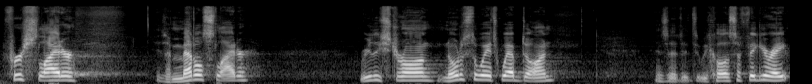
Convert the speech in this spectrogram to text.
first slider is a metal slider, really strong. Notice the way it's webbed on is that we call this a figure eight.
